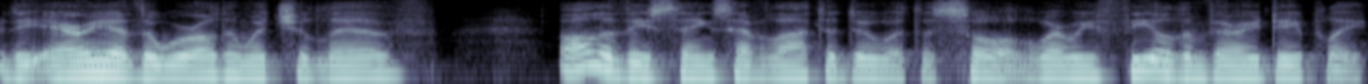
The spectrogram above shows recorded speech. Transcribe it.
the area of the world in which you live. All of these things have a lot to do with the soul, where we feel them very deeply.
